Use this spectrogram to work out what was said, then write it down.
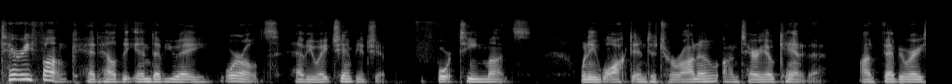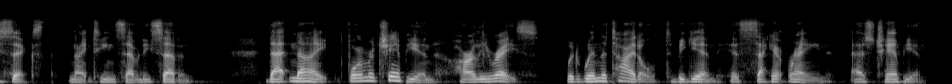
Terry Funk had held the NWA World's Heavyweight Championship for 14 months when he walked into Toronto, Ontario, Canada on February 6th, 1977. That night, former champion Harley Race would win the title to begin his second reign as champion.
